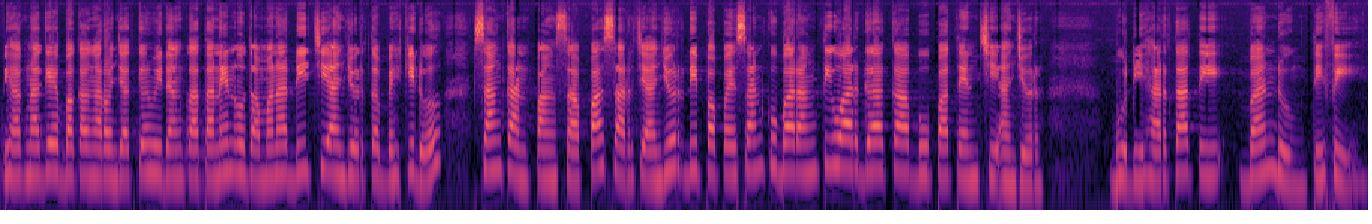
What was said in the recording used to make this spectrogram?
Pihak nage bakal ngaronjatkan widang tatanen utamana di Cianjur Tebeh Kidul, sangkan pangsa pasar Cianjur di papesan ku barang ti warga Kabupaten Cianjur. Budi Hartati, Bandung TV.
